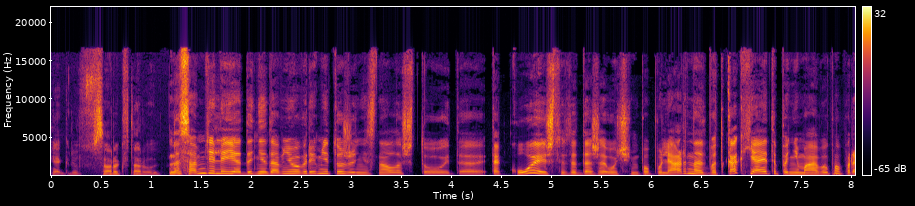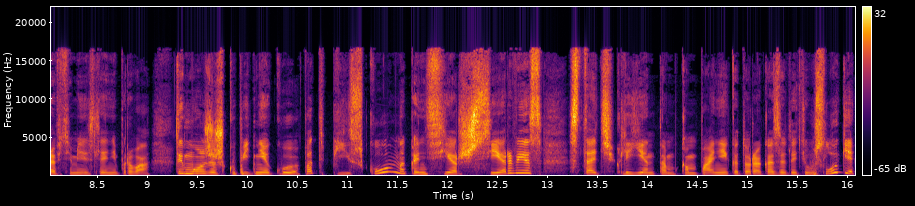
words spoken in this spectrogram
Я говорю, в 42-ю. На самом деле, я до недавнего времени тоже не знала, что это такое, что это даже очень популярно. Вот как я это понимаю, вы поправьте меня, если я не права. Ты можешь купить некую подписку на консьерж-сервис, стать клиентом компании, которая оказывает эти услуги,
